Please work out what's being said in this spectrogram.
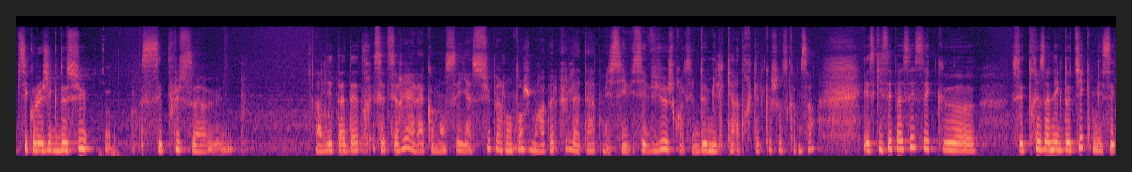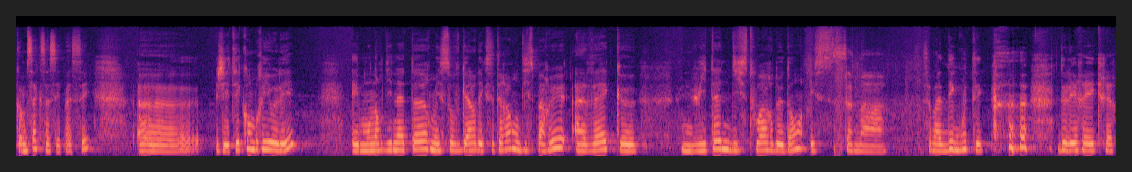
psychologiques dessus. C'est plus un état d'être. Cette série, elle a commencé il y a super longtemps, je ne me rappelle plus de la date, mais c'est vieux, je crois que c'est 2004, quelque chose comme ça. Et ce qui s'est passé, c'est que, euh, c'est très anecdotique, mais c'est comme ça que ça s'est passé. Euh, j'ai été cambriolée et mon ordinateur, mes sauvegardes, etc. ont disparu avec euh, une huitaine d'histoires dedans et ça m'a ça m'a dégoûté de les réécrire.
